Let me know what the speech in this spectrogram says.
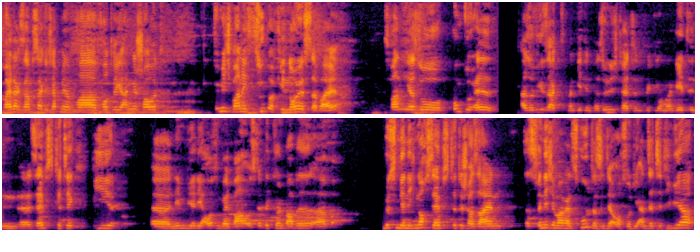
Freitag, Samstag, ich habe mir ein paar Vorträge angeschaut. Für mich war nicht super viel Neues dabei. Es waren eher so punktuell also wie gesagt, man geht in Persönlichkeitsentwicklung, man geht in äh, Selbstkritik, wie äh, nehmen wir die Außenwelt wahr aus der Bitcoin-Bubble, äh, müssen wir nicht noch selbstkritischer sein. Das finde ich immer ganz gut. Das sind ja auch so die Ansätze, die wir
